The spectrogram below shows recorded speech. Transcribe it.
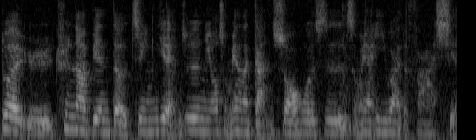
对于去那边的经验，就是你有什么样的感受，或者是什么样意外的发现？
